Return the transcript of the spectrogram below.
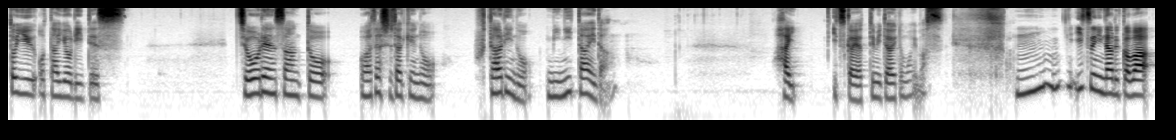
というお便りです。常連さんと私だけの2人のミニ対談。はいいつかやってみたいと思います。うんいつになるかは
